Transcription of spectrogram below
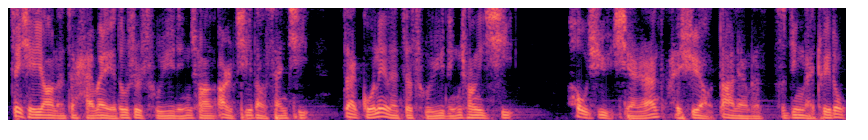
这些药呢在海外也都是处于临床二期到三期，在国内呢则处于临床一期。后续显然还需要大量的资金来推动，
